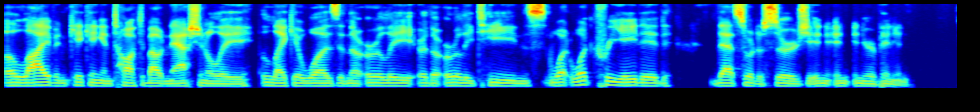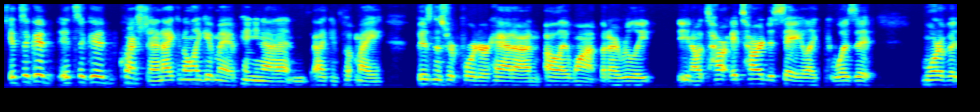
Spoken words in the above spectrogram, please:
alive and kicking and talked about nationally like it was in the early or the early teens. What what created that sort of surge in, in, in your opinion? It's a good it's a good question, and I can only give my opinion on it, and I can put my business reporter hat on all I want, but I really, you know, it's hard it's hard to say. Like, was it more of a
